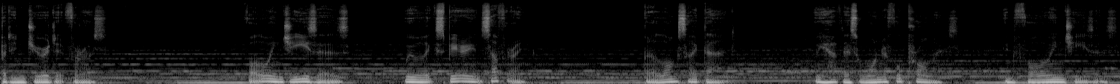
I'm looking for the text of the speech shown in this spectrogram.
but endured it for us. Following Jesus, we will experience suffering, but alongside that, we have this wonderful promise in following Jesus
